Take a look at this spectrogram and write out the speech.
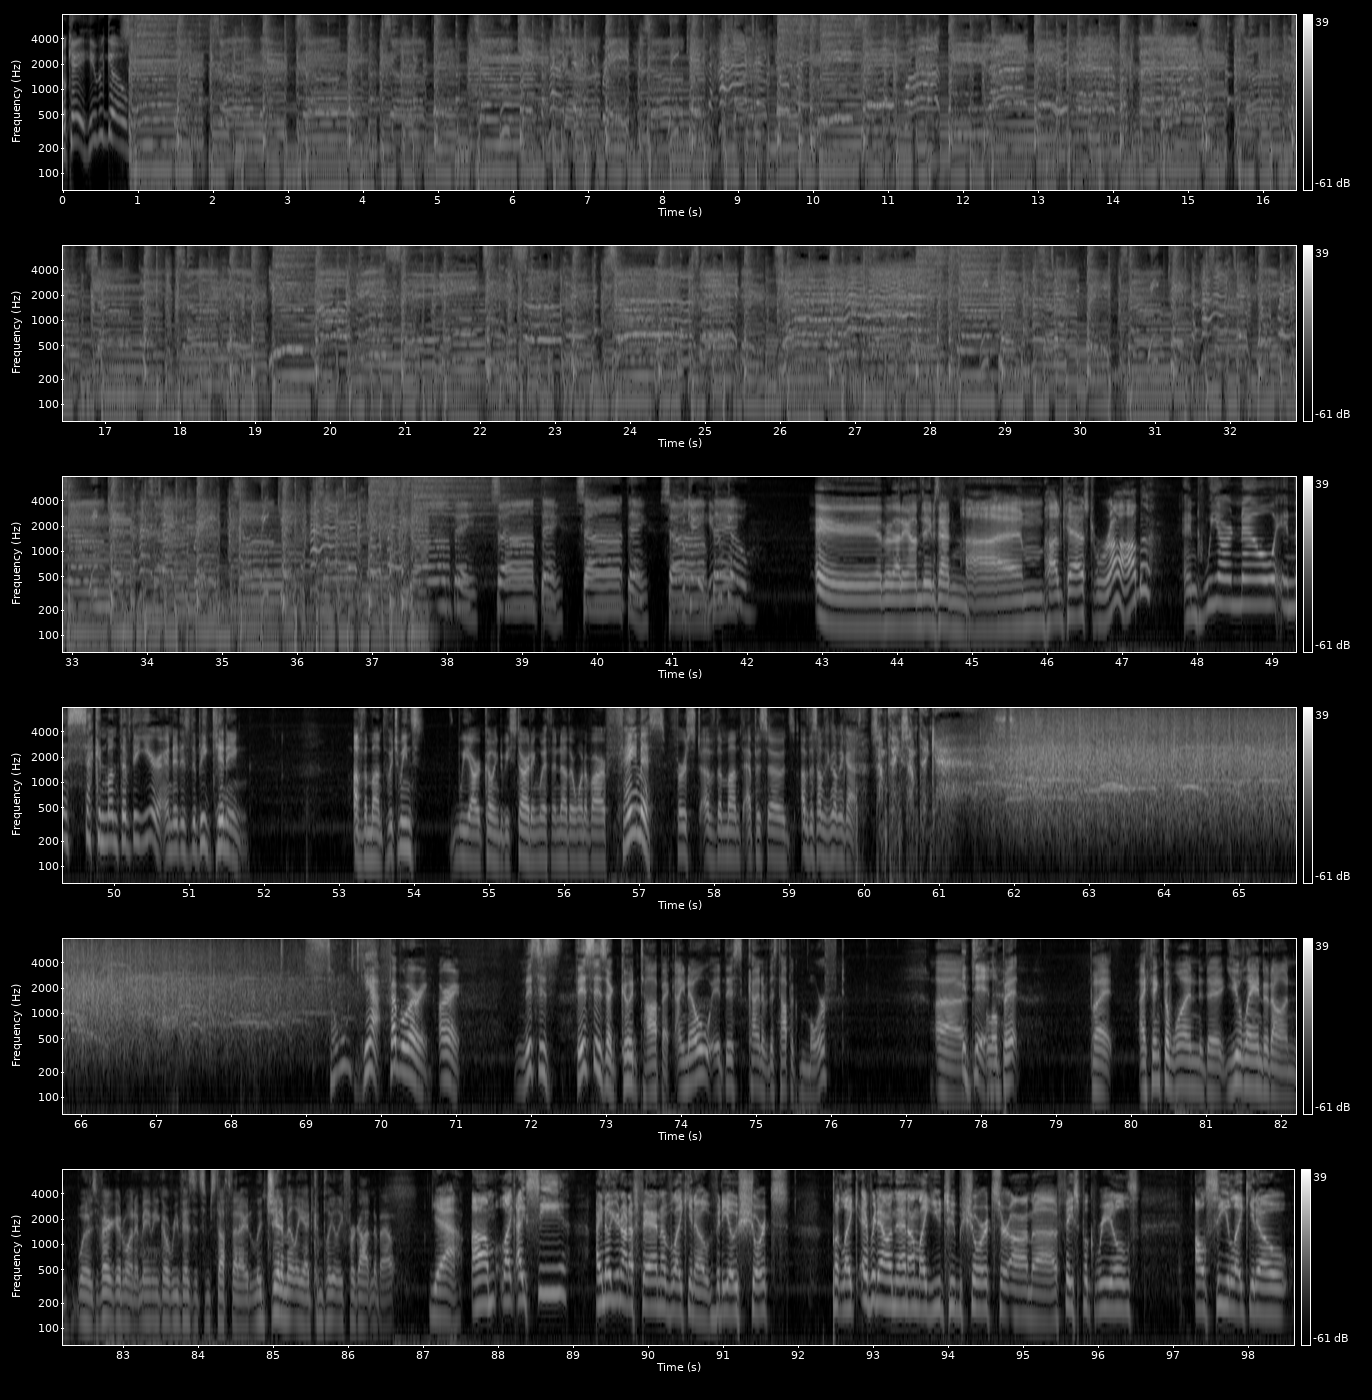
Okay, here we go. We Something, something, something, something. Okay, here we go. Hey, everybody, I'm James Haddon. I'm podcast Rob. and we are now in the second month of the year, and it is the beginning of the month, which means we are going to be starting with another one of our famous first of the month episodes of the Something Something Cast. Something, something cast. So, yeah, February. All right. This is this is a good topic. I know it, this kind of this topic morphed uh, It did. a little bit, but I think the one that you landed on was a very good one. It made me go revisit some stuff that I legitimately had completely forgotten about. Yeah. Um, like I see I know you're not a fan of like, you know, video shorts, but like every now and then on like YouTube shorts or on uh Facebook Reels, I'll see like, you know,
